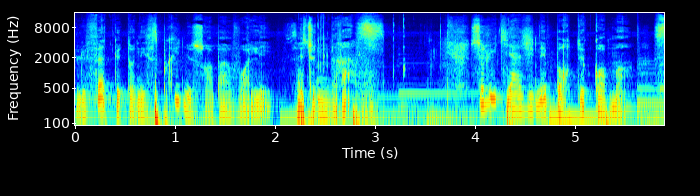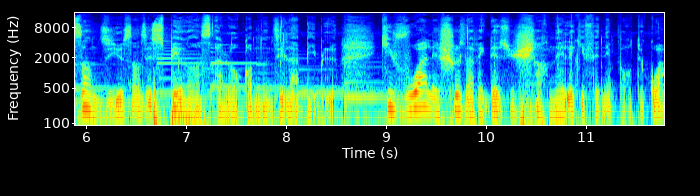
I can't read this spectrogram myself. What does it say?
le fait que ton esprit ne soit pas voilé, c'est une grâce. Celui qui agit n'importe comment, sans Dieu, sans espérance, alors comme nous dit la Bible, qui voit les choses avec des yeux charnels et qui fait n'importe quoi,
